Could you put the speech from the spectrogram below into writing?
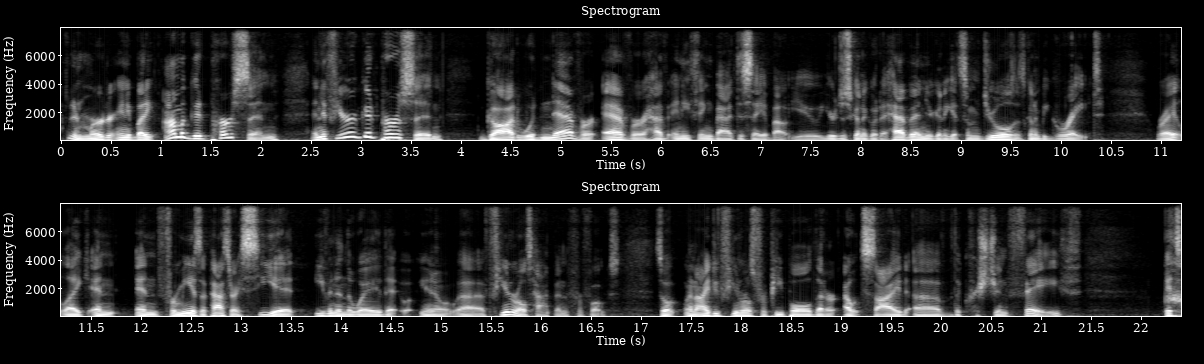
I didn't murder anybody. I'm a good person, and if you're a good person, God would never ever have anything bad to say about you. You're just going to go to heaven. You're going to get some jewels. It's going to be great, right? Like, and and for me as a pastor, I see it even in the way that you know uh, funerals happen for folks. So when I do funerals for people that are outside of the Christian faith, it's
